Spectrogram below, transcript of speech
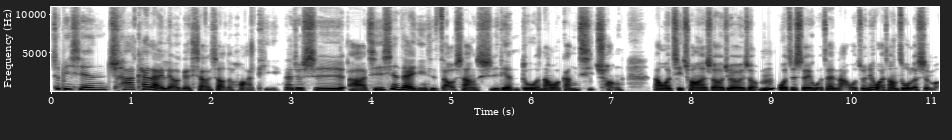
这边先岔开来聊个小小的话题，那就是啊、其实现在已经是早上十点多，那我刚起床，那我起床的时候就有一种，嗯，我是谁？我在哪？我昨天晚上做了什么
